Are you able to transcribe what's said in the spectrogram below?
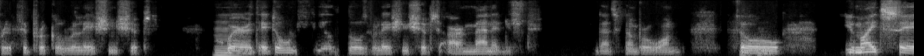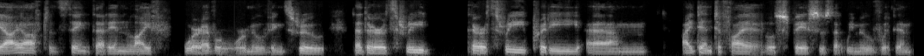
reciprocal relationships mm. where they don't feel those relationships are managed. That's number one. So mm-hmm. you might say, I often think that in life, wherever we're moving through, that there are three there are three pretty um, identifiable spaces that we move within.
